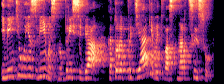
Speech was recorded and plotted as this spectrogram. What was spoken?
имеете уязвимость внутри себя, которая притягивает вас к нарциссу,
